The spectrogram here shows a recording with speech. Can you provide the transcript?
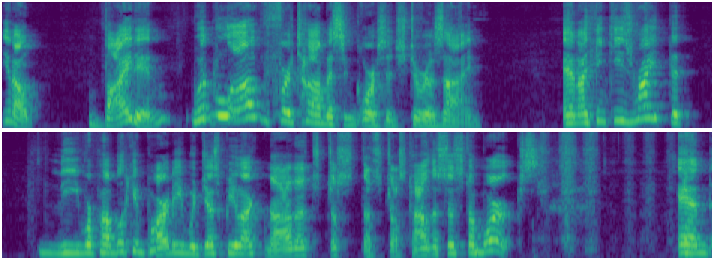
you know, Biden would love for Thomas and Gorsuch to resign. And I think he's right that the Republican Party would just be like, no, that's just that's just how the system works. And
